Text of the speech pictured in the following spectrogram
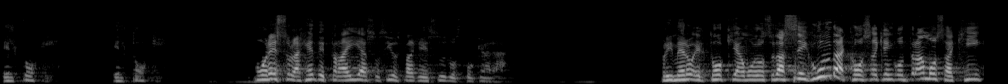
El toque, el toque. Por eso la gente traía a sus hijos para que Jesús los tocara. Primero, el toque amoroso. La segunda cosa que encontramos aquí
